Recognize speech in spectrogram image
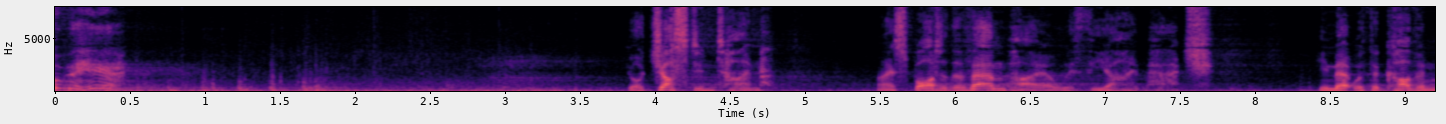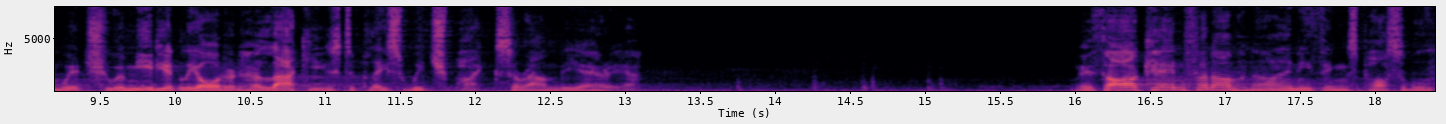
Over here! You're just in time. I spotted the vampire with the eye patch. He met with the Coven Witch, who immediately ordered her lackeys to place witch pikes around the area. With arcane phenomena, anything's possible.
